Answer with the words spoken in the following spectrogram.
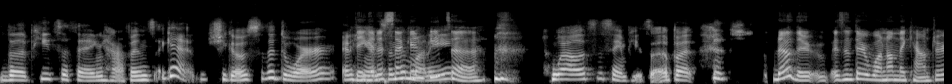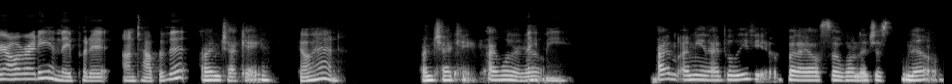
the pizza thing happens again. She goes to the door and They get a hands him the second money. pizza. Well, it's the same pizza, but No, there isn't there one on the counter already, and they put it on top of it. I'm checking. Go ahead, I'm checking. I want to know. me. I'm, I mean, I believe you, but I also want to just know.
